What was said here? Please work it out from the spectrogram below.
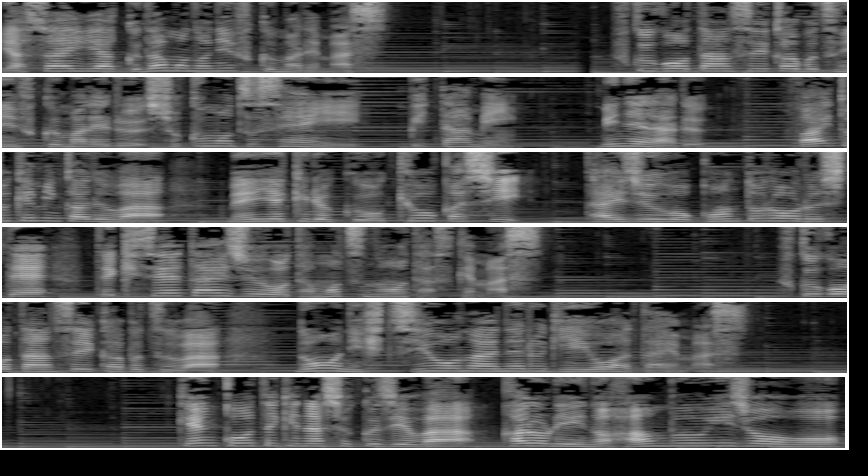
野菜や果物に含まれます。複合炭水化物に含まれる食物繊維ビタミンミネラルファイトケミカルは免疫力を強化し体重をコントロールして適正体重を保つのを助けます。複合炭水化物は脳に必要なエネルギーを与えます。健康的な食事はカロリーの半分以上を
